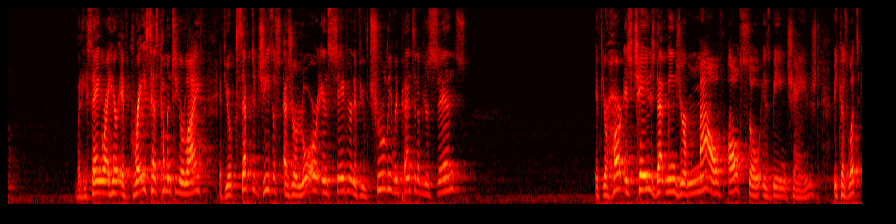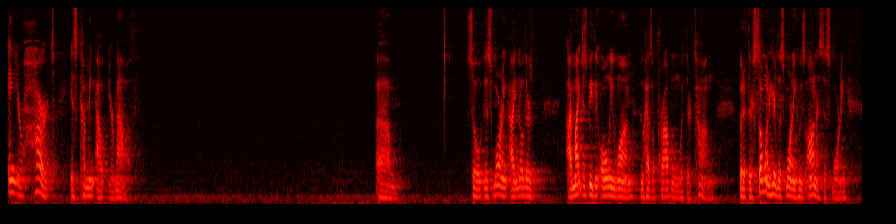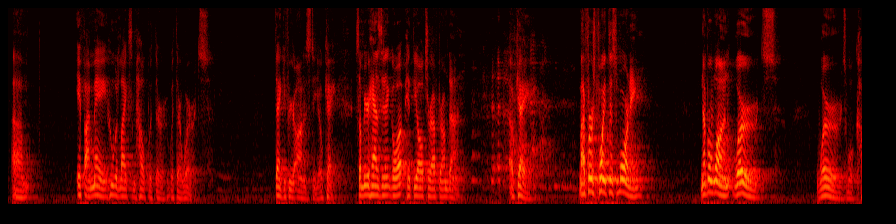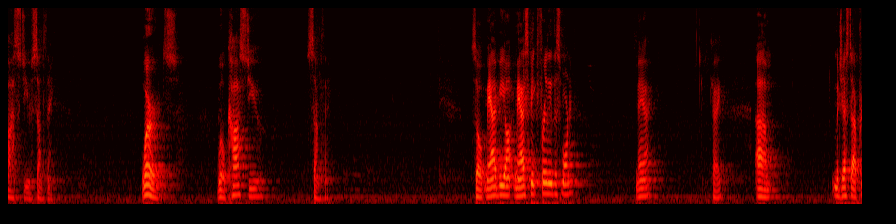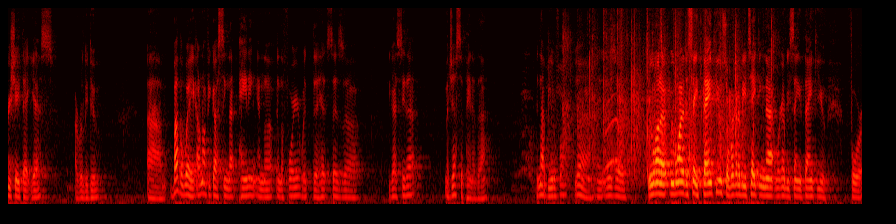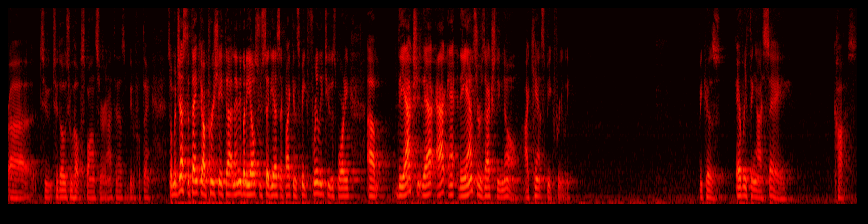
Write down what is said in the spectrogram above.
but he's saying right here if grace has come into your life, if you accepted Jesus as your Lord and Savior, and if you've truly repented of your sins, if your heart is changed, that means your mouth also is being changed because what's in your heart is coming out your mouth. Um, so this morning, I know there's, I might just be the only one who has a problem with their tongue, but if there's someone here this morning who's honest this morning, um, if I may, who would like some help with their, with their words? Thank you for your honesty. Okay. Some of your hands didn't go up. Hit the altar after I'm done. Okay. My first point this morning number one, words. Words will cost you something. Words will cost you something. So, may I, be on, may I speak freely this morning? May I? Okay. Um, Majesta, I appreciate that, yes. I really do. Um, by the way, I don't know if you guys seen that painting in the, in the foyer with the head says, uh, you guys see that? Majesta painted that. Isn't that beautiful? Yeah. A, we, wanna, we wanted to say thank you, so we're going to be taking that. We're going to be saying thank you for, uh, to, to those who help sponsor. And I think that's a beautiful thing. So, Majesta, thank you. I appreciate that. And anybody else who said yes, if I can speak freely to you this morning, um, the, actually, the, a, the answer is actually no. I can't speak freely. Because everything I say costs.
